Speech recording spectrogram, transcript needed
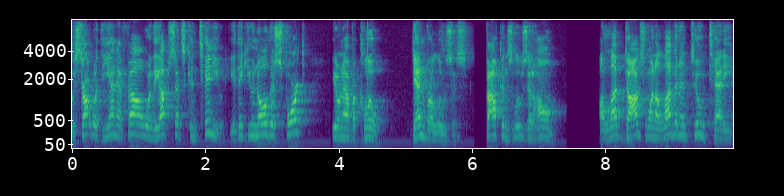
we start with the NFL where the upsets continued. You think you know this sport? You don't have a clue. Denver loses. Falcons lose at home. 11, dogs went 11 and 2, Teddy.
